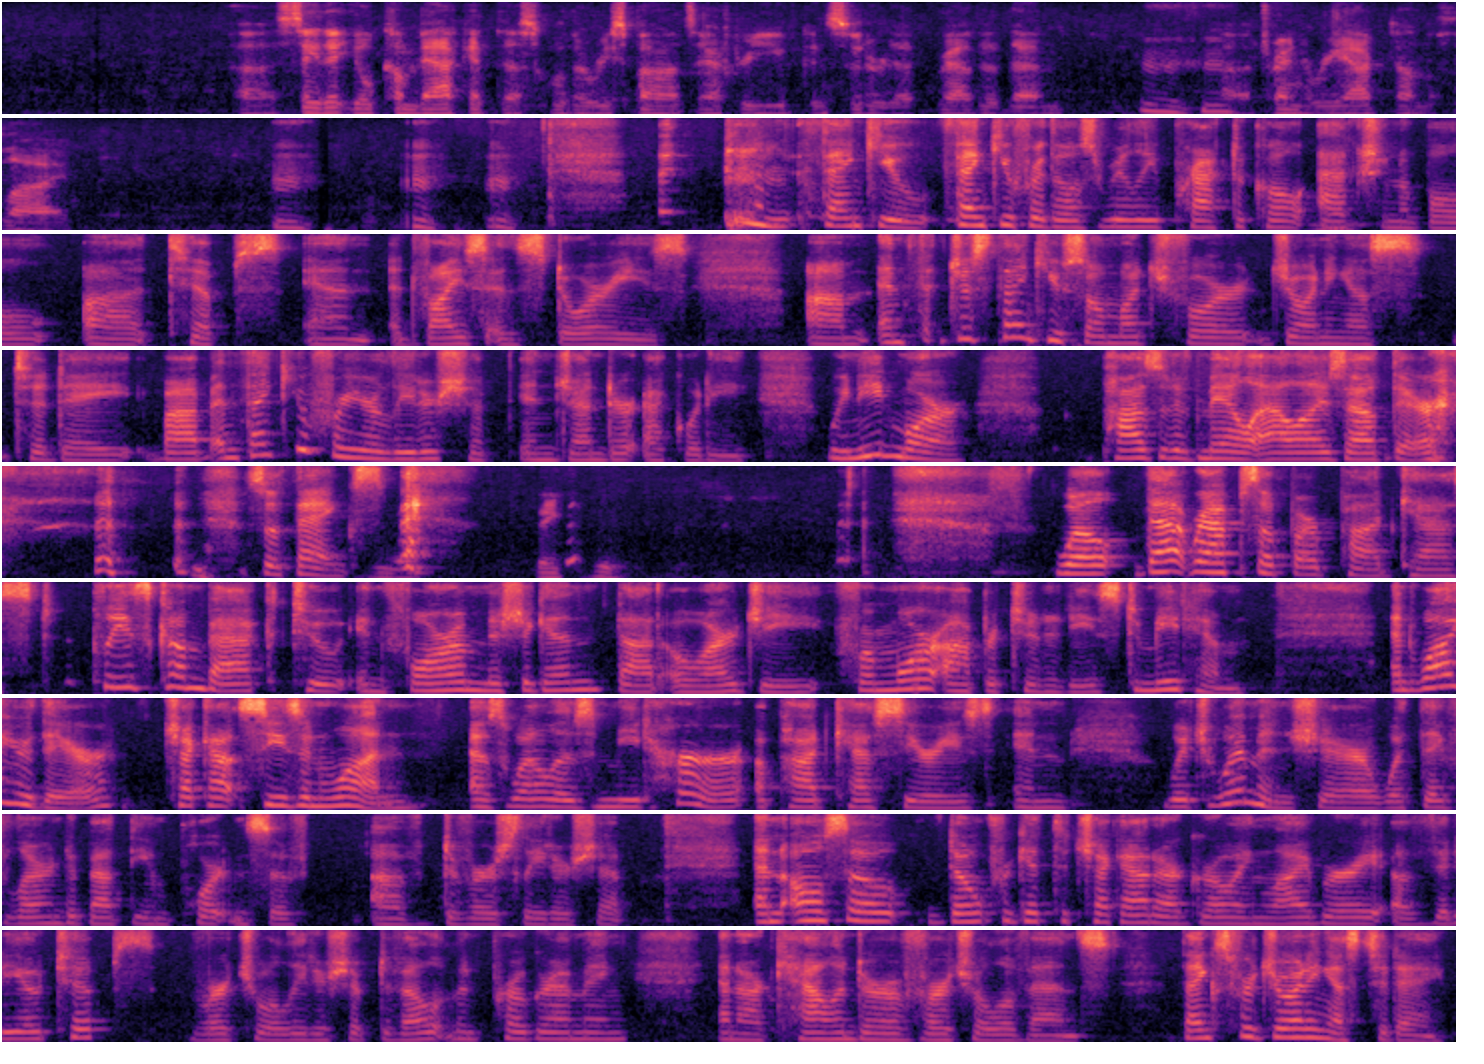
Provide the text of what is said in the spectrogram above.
uh, say that you'll come back at this with a response after you've considered it, rather than mm-hmm. uh, trying to react on the fly. Mm, mm, mm. Thank you. Thank you for those really practical, actionable uh, tips and advice and stories. Um, and th- just thank you so much for joining us today, Bob. And thank you for your leadership in gender equity. We need more positive male allies out there. so thanks. Yeah. Thank you. Well, that wraps up our podcast. Please come back to inforummichigan.org for more opportunities to meet him. And while you're there, check out season one, as well as Meet Her, a podcast series in which women share what they've learned about the importance of, of diverse leadership. And also, don't forget to check out our growing library of video tips, virtual leadership development programming, and our calendar of virtual events. Thanks for joining us today.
